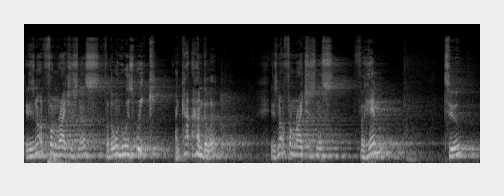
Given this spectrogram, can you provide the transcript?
it is not from righteousness for the one who is weak and can't handle it. It is not from righteousness for him to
